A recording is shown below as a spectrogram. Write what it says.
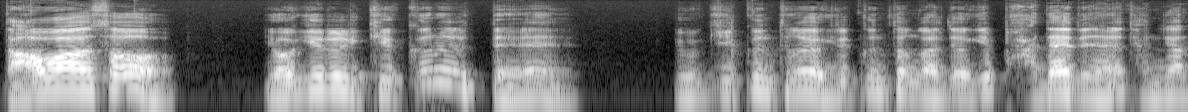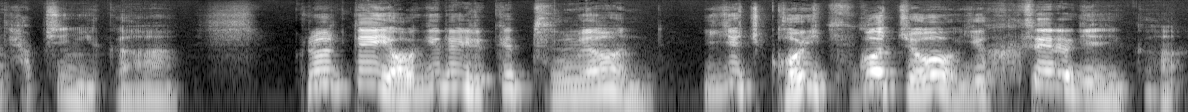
나와서 여기를 이렇게 끊을 때 여기 끊던가 여기를 끊던가 할 때 여기 받아야 되잖아요. 당장 잡히니까. 그럴 때 여기를 이렇게 두면 이게 거의 죽었죠. 이게 흑세력이니까.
